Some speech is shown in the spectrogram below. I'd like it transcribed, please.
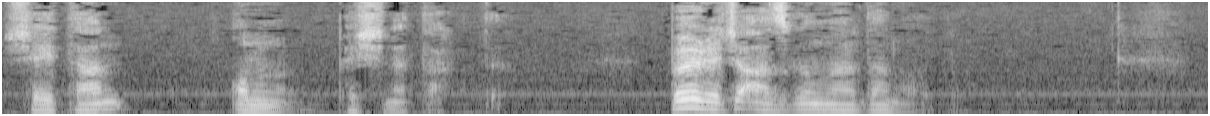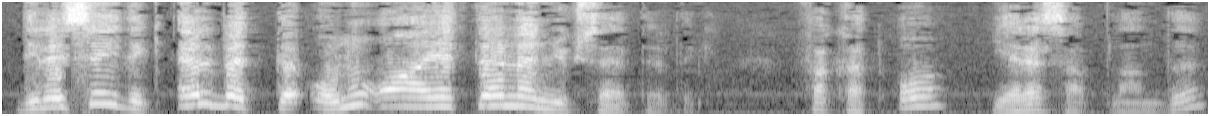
Şeytan onu peşine taktı. Böylece azgınlardan oldu. Dileseydik elbette onu o ayetlerle yükseltirdik. Fakat o yere saplandı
